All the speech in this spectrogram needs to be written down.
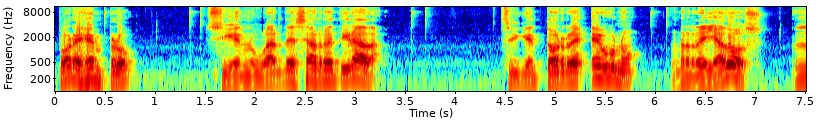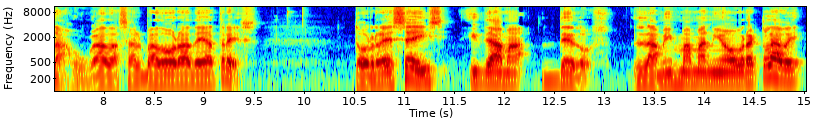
Por ejemplo, si en lugar de esa retirada Sigue torre E1, rey A2, la jugada salvadora de A3. Torre E6 y dama D2. La misma maniobra clave,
